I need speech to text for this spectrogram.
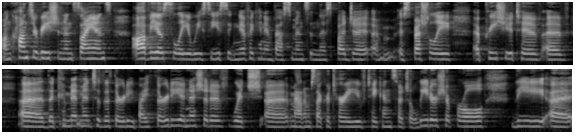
On conservation and science, obviously, we see significant investments in this budget. I'm especially appreciative of uh, the commitment to the 30 by 30 initiative, which, uh, Madam Secretary, you've taken such a leadership role. The uh,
